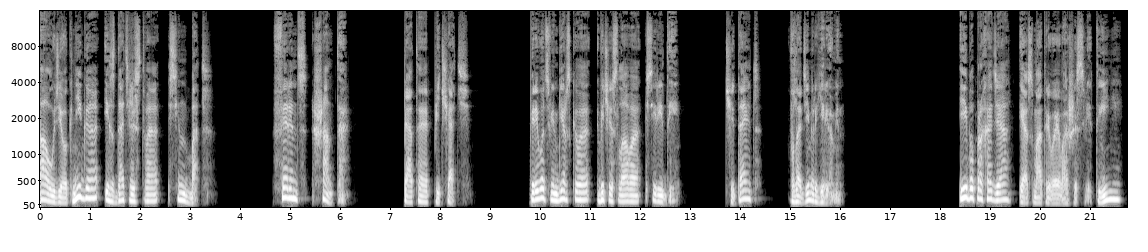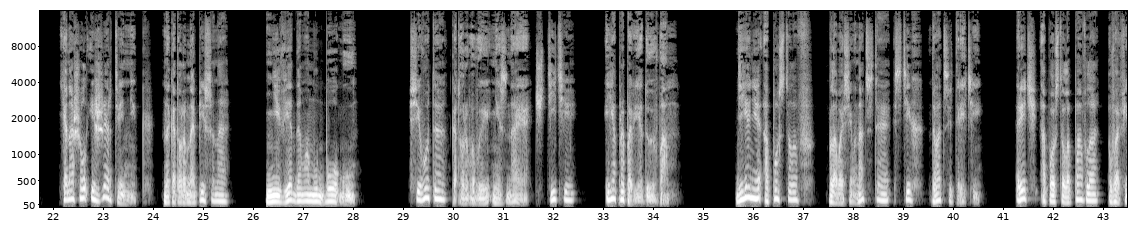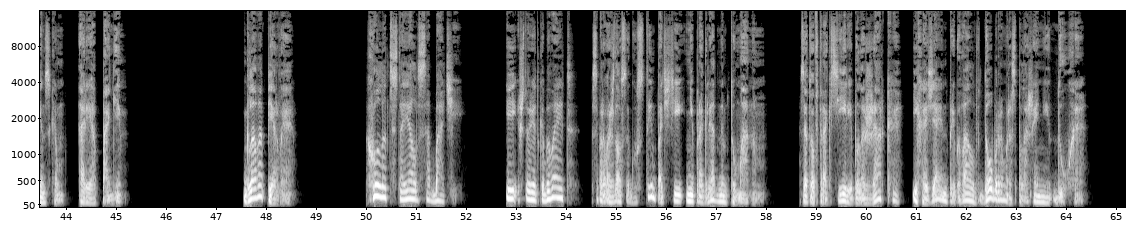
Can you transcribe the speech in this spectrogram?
Аудиокнига издательства Синбад. Ференц Шанта. Пятая печать. Перевод с венгерского Вячеслава Середы. Читает Владимир Еремин. «Ибо, проходя и осматривая ваши святыни, я нашел и жертвенник, на котором написано «Неведомому Богу». Всего-то, которого вы, не зная, чтите, я проповедую вам. Деяния апостолов, глава 17, стих 23. Речь апостола Павла в Афинском Ариапаге. Глава первая. Холод стоял собачий, и, что редко бывает, сопровождался густым, почти непроглядным туманом. Зато в трактире было жарко, и хозяин пребывал в добром расположении духа.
